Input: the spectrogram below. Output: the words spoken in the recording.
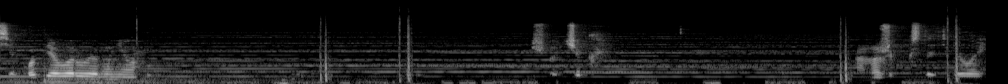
Все копия воруем у него. Шотчик. А ножик, кстати, давай.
